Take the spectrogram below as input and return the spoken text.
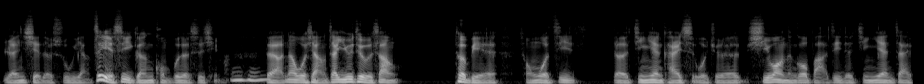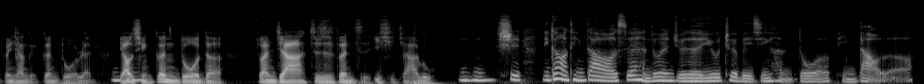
人写的书一样，这也是一个很恐怖的事情嘛。嗯、对啊，那我想在 YouTube 上，特别从我自己的经验开始，我觉得希望能够把自己的经验再分享给更多人，邀请更多的专家、知识分子一起加入。嗯哼，是你刚好听到，虽然很多人觉得 YouTube 已经很多频道了，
